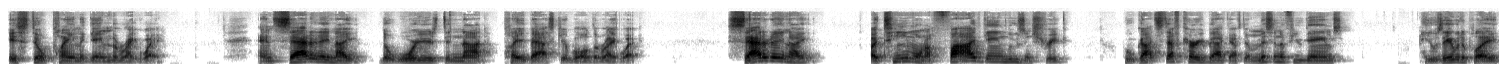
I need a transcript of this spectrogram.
is still playing the game the right way. And Saturday night, the Warriors did not play basketball the right way. Saturday night, a team on a five game losing streak who got Steph Curry back after missing a few games. He was able to play.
